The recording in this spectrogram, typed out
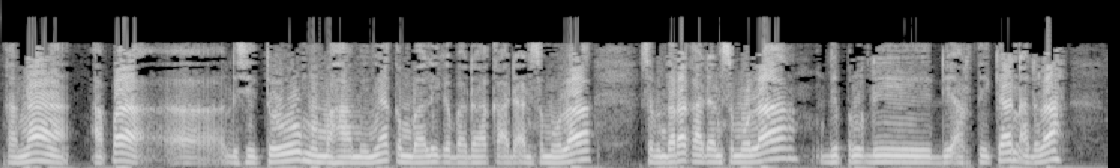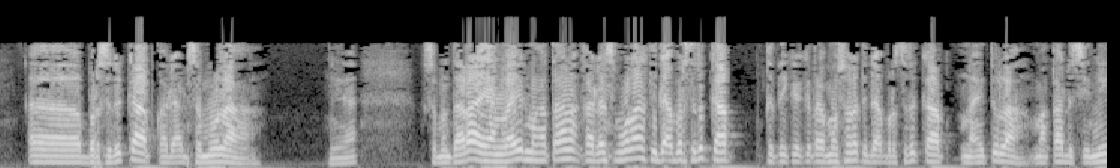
Karena apa e, di situ memahaminya kembali kepada keadaan semula sementara keadaan semula di, di, diartikan adalah e, bersedekap keadaan semula ya. Sementara yang lain mengatakan keadaan semula tidak bersedekap ketika kita mau sholat tidak bersedekap. Nah itulah maka di sini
